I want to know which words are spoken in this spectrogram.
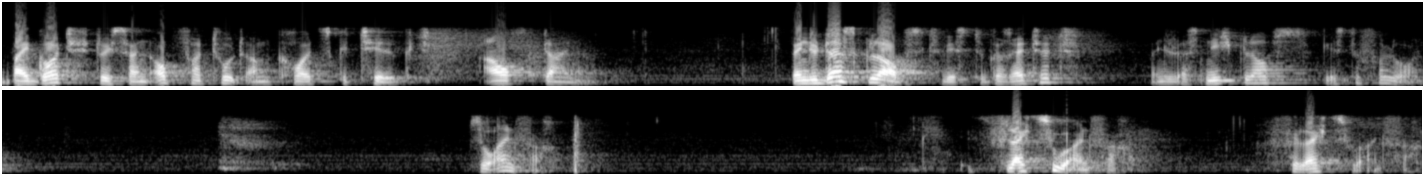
bei Gott durch sein Opfertod am Kreuz getilgt, auch deine. Wenn du das glaubst, wirst du gerettet, wenn du das nicht glaubst, gehst du verloren. So einfach. Vielleicht zu einfach. Vielleicht zu einfach.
